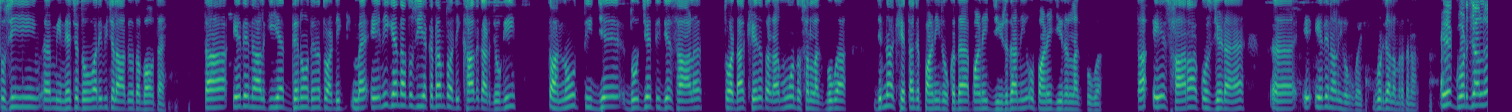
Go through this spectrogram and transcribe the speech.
ਤੁਸੀਂ ਮਹੀਨੇ 'ਚ ਦੋ ਵਾਰੀ ਵੀ ਚਲਾ ਦਿਓ ਤਾਂ ਬਹੁਤ ਹੈ। ਤਾਂ ਇਹਦੇ ਨਾਲ ਕੀ ਹੈ, ਦਿਨੋਂ ਦਿਨ ਤੁਹਾਡੀ, ਮੈਂ ਇਹ ਨਹੀਂ ਕਹਿੰਦਾ ਤੁਸੀਂ ਇੱਕਦਮ ਤੁਹਾਡੀ ਖਾਦ ਘਟ ਜਾਊਗੀ, ਤੁਹਾਨੂੰ ਤੀਜੇ, ਦੂਜੇ, ਤੀਜੇ ਸਾਲ ਤੁਹਾਡਾ ਖੇਤ ਤੁਹਾਡਾ ਮੂੰਹੋਂ ਦੱਸਣ ਲੱਗ ਪਊਗਾ, ਜਿੰਨਾ ਖੇਤਾਂ 'ਚ ਪਾਣੀ ਰੁਕਦਾ ਪਾਣੀ ਜੀਰਦਾ ਨਹੀਂ, ਉਹ ਪਾਣੀ ਜੀਰਨ ਲੱਗ ਪਊਗਾ। ਤਾਂ ਇਹ ਸਾਰਾ ਕੁਝ ਜਿਹੜਾ ਹੈ ਇਹਦੇ ਨਾਲ ਹੀ ਹੋਊਗਾ ਜੀ ਗੁੜਜਲ ਅੰਮ੍ਰਿਤ ਨਾਲ। ਇਹ ਗੁੜ ਜਲ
